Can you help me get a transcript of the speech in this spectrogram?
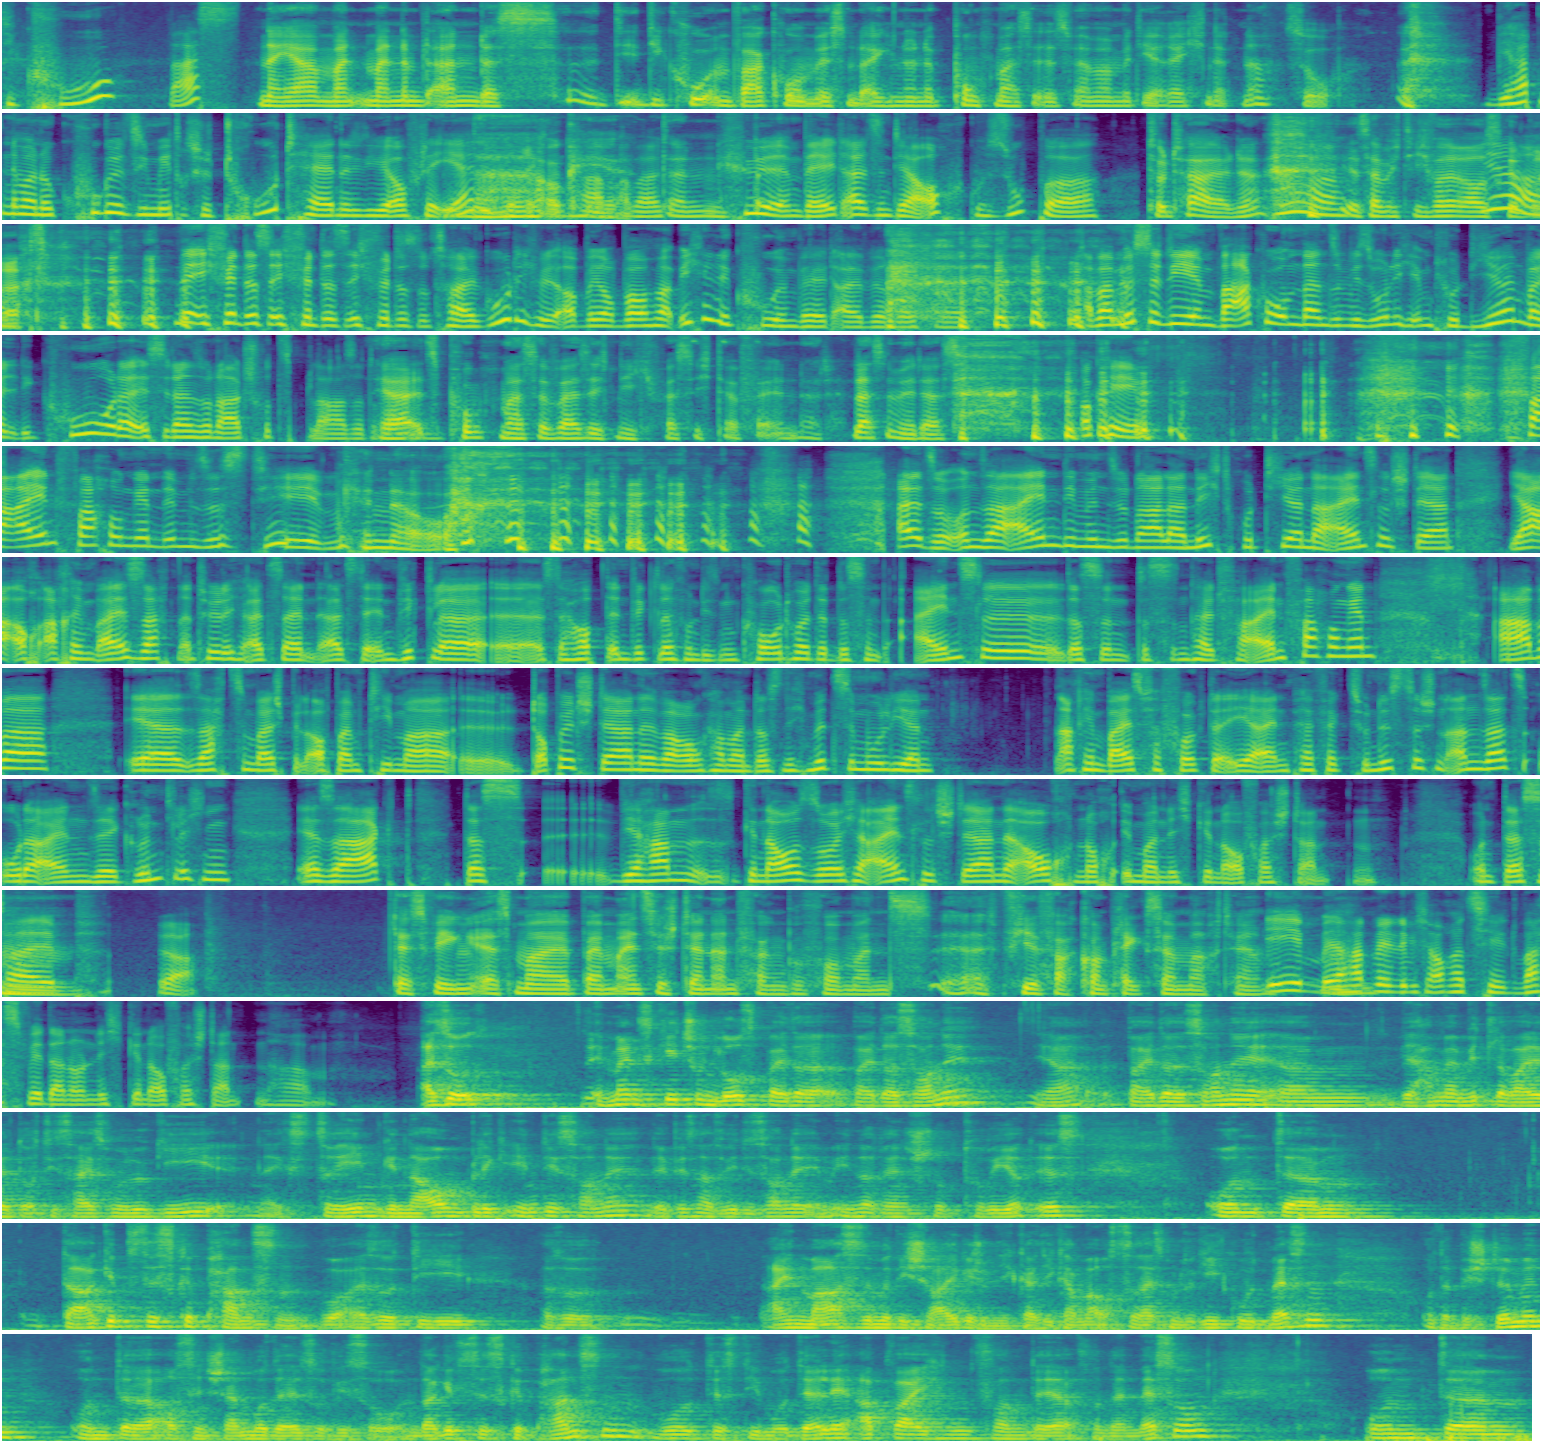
Die Kuh? Was? Naja, man, man nimmt an, dass die, die Kuh im Vakuum ist und eigentlich nur eine Punktmasse ist, wenn man mit ihr rechnet, ne? So. Wir hatten immer nur kugelsymmetrische Truthähne, die wir auf der Erde Na, berechnet okay, haben, aber dann- Kühe im Weltall sind ja auch super. Total, ne? Ja. Jetzt habe ich dich voll rausgebracht. Nee, ich finde das, ich finde das, ich finde das total gut. Ich will, warum habe ich eine Kuh im Weltall berechnet? aber müsste die im Vakuum dann sowieso nicht implodieren, weil die Kuh oder ist sie dann so eine Art Schutzblase drin? Ja, als Punktmasse weiß ich nicht, was sich da verändert. Lassen wir das. Okay. Vereinfachungen im System. Genau. Also unser eindimensionaler, nicht rotierender Einzelstern. Ja, auch Achim Weiß sagt natürlich als, sein, als der Entwickler, äh, als der Hauptentwickler von diesem Code heute, das sind Einzel, das sind, das sind halt Vereinfachungen. Aber er sagt zum Beispiel auch beim Thema äh, Doppelsterne, warum kann man das nicht mitsimulieren? Achim Weiß verfolgt da eher einen perfektionistischen Ansatz oder einen sehr gründlichen. Er sagt, dass äh, wir haben genau solche Einzelsterne auch noch immer nicht genau verstanden. Und deshalb, Mhm. ja, Deswegen erstmal beim Einzelstern anfangen, bevor man es äh, vielfach komplexer macht. Ja. Eben, er hat mir nämlich auch erzählt, was wir da noch nicht genau verstanden haben. Also, ich meine, es geht schon los bei der, bei der Sonne. Ja, bei der Sonne, ähm, wir haben ja mittlerweile durch die Seismologie einen extrem genauen Blick in die Sonne. Wir wissen also, wie die Sonne im Inneren strukturiert ist. Und ähm, da gibt es Diskrepanzen, wo also die, also ein Maß ist immer die Schallgeschwindigkeit, die kann man aus der Seismologie gut messen oder bestimmen und äh, aus dem Sternmodell sowieso. Und da gibt es Diskrepanzen, wo das die Modelle abweichen von der, von der Messung. Und ähm,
